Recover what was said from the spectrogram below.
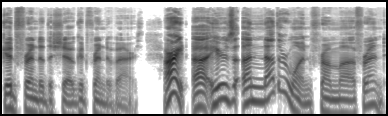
Good friend of the show. Good friend of ours. All right. Uh, here's another one from a friend.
